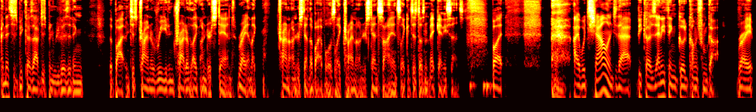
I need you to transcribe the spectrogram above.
and this is because I've just been revisiting the Bible and just trying to read and try to like understand, right? And like trying to understand the Bible is like trying to understand science. Like it just doesn't make any sense. But I would challenge that because anything good comes from God, right?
